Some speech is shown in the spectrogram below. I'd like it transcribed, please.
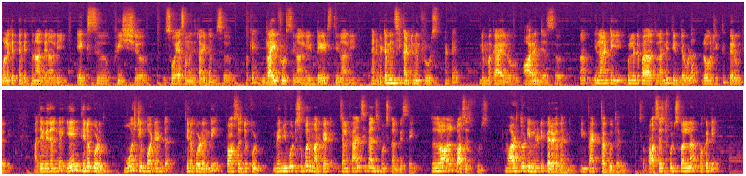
మొలకెత్తిన విత్తనాలు తినాలి. ఎగ్స్ ఫిష్ సోయా సంబంధించిన ఐటమ్స్ ఓకే? డ్రై ఫ్రూట్స్ తినాలి డేట్స్ తినాలి. And vitamin C continue fruits అంటే నిమ్మకాయలు ఆరెంజెస్ ఇలాంటి పుల్లటి పదార్థాలన్నీ తింటే కూడా రోగశక్తి పెరుగుతుంది. అదేవిధంగా ఏం తినకూడదు. మోస్ట్ ఇంపార్టెంట్ తినకూడదు processed food. When you go to supermarket చాలా ఫ్యాన్సీ ఫ్యాన్సీ ఫుడ్స్ కనిపిస్తాయి. దర్ ఆల్ ప్రాసెస్డ్ ఫుడ్స్ వాటితోటి ఇమ్యూనిటీ పెరగదండి. ఇన్ఫ్యాక్ట్ తగ్గుతుంది. సో ప్రాసెస్డ్ ఫుడ్స్ వల్ల ఒకటి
